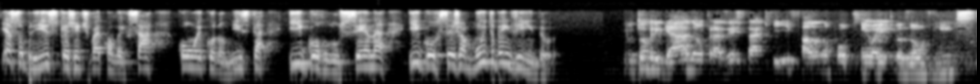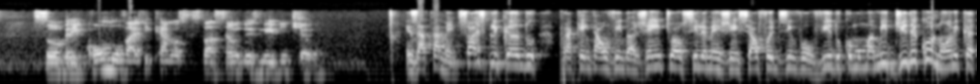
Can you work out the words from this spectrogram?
E é sobre isso que a gente vai conversar com o economista Igor Lucena. Igor, seja muito bem-vindo. Muito obrigado, é um prazer estar aqui falando um pouquinho aí para os ouvintes sobre como vai ficar a nossa situação em 2021. Exatamente. Só explicando para quem está ouvindo a gente, o auxílio emergencial foi desenvolvido como uma medida econômica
